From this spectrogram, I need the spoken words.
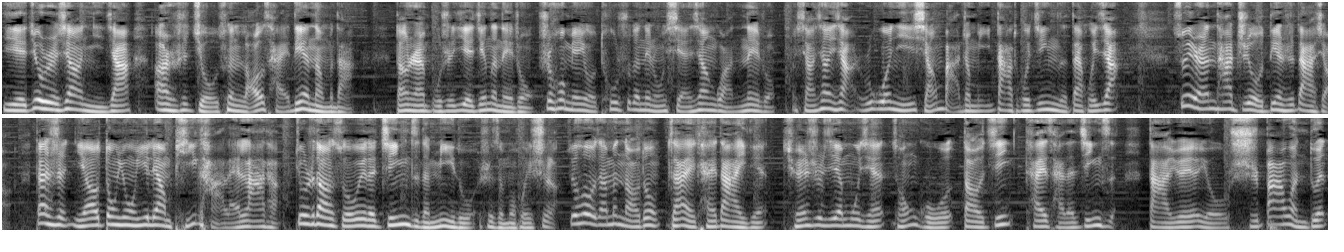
也就是像你家二十九寸老彩电那么大，当然不是液晶的那种，是后面有突出的那种显像管的那种。想象一下，如果你想把这么一大坨金子带回家，虽然它只有电视大小。但是你要动用一辆皮卡来拉它，就知道所谓的金子的密度是怎么回事了。最后，咱们脑洞再开大一点，全世界目前从古到今开采的金子大约有十八万吨，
